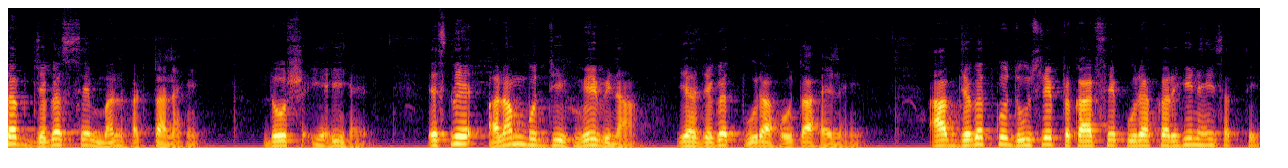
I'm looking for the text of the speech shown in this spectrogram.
तक जगत से मन हटता नहीं। दोष यही है। इसलिए अलम बुद्धि हुए बिना यह जगत पूरा होता है नहीं। आप जगत को दूसरे प्रकार से पूरा कर ही नहीं सकते।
